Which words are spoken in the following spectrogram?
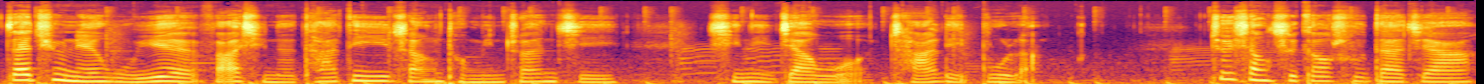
在去年五月发行了他第一张同名专辑《请你叫我查理布朗》，就像是告诉大家。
